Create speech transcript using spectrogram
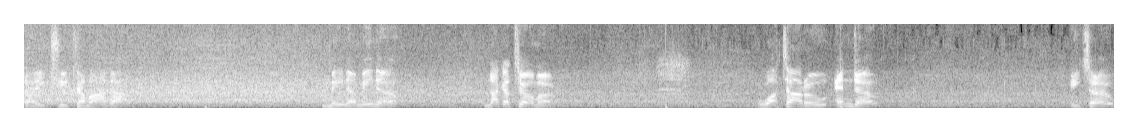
Daichi Kamada. Minamino. Nagatomo. Wataru Endo. Ito.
